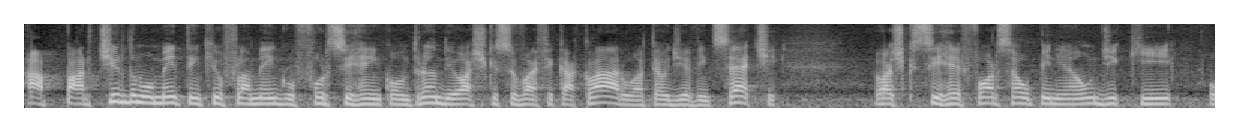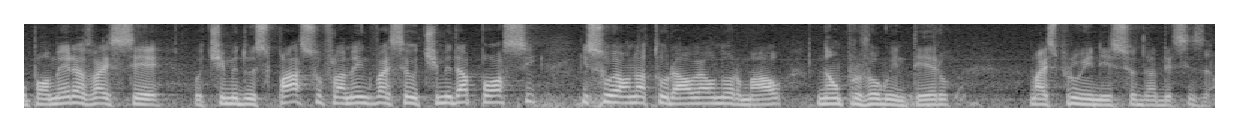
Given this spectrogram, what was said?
a partir do momento em que o Flamengo for se reencontrando, e eu acho que isso vai ficar claro até o dia 27, eu acho que se reforça a opinião de que o Palmeiras vai ser o time do espaço, o Flamengo vai ser o time da posse. Isso é o natural, é o normal, não para o jogo inteiro mas para o início da decisão.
